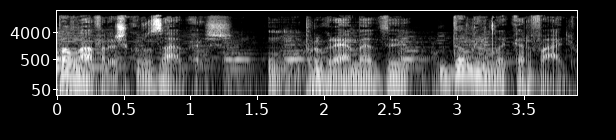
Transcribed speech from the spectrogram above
Palavras Cruzadas, um programa de Dalila Carvalho.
